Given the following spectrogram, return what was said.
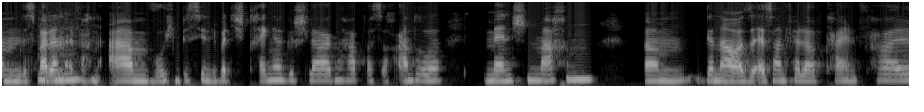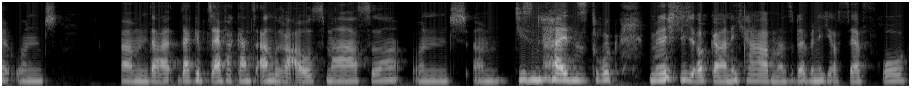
ähm, das war dann mhm. einfach ein Abend, wo ich ein bisschen über die Stränge geschlagen habe, was auch andere Menschen machen. Ähm, genau, also Essanfälle auf keinen Fall und ähm, da da gibt es einfach ganz andere Ausmaße und, ähm, diesen Leidensdruck möchte ich auch gar nicht haben. Also, da bin ich auch sehr froh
